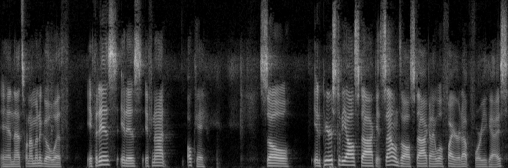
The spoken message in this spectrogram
and that's what I'm going to go with. If it is, it is. If not, okay. So, it appears to be all stock. It sounds all stock, and I will fire it up for you guys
